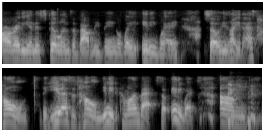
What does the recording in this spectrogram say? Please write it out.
already in his feelings about me being away anyway. So he's like, that's home. The US is home. You need to come on back. So, anyway. Um,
